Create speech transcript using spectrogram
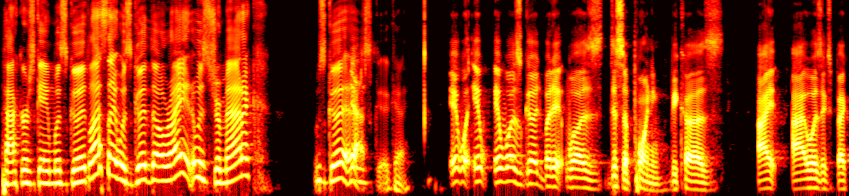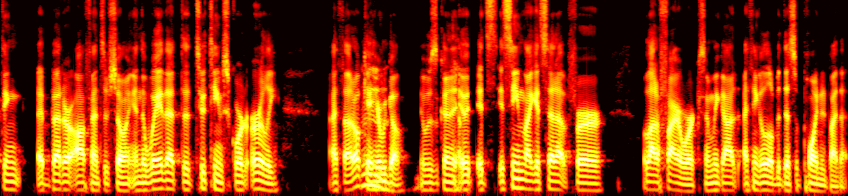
Packers game was good. Last night was good though, right? It was dramatic. It was good. It was- okay. It, it it was good, but it was disappointing because I I was expecting a better offensive showing, and the way that the two teams scored early, I thought, okay, here we go. It was gonna. It, it's it seemed like it set up for a lot of fireworks, and we got I think a little bit disappointed by that.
